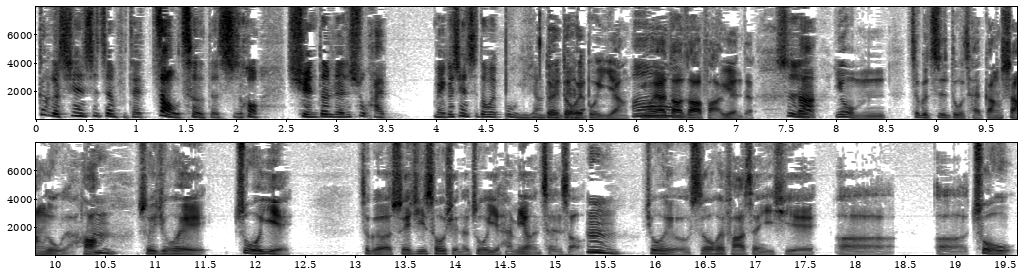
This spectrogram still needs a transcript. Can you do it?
各个县市政府在造册的时候选的人数还每个县市都会不一样，对，对，都会不一样，哦因为要到到法院的。是。那因为我们这个制度才刚上路了哈，嗯。所以就会作业这个随机抽选的作业还没有很成熟，嗯，就会有时候会发生一些呃呃错误。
